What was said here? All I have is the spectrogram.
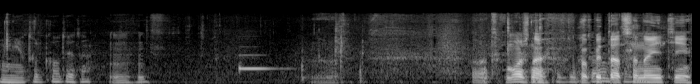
Нет, только вот это. Угу. Вот. вот. Можно попытаться найти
